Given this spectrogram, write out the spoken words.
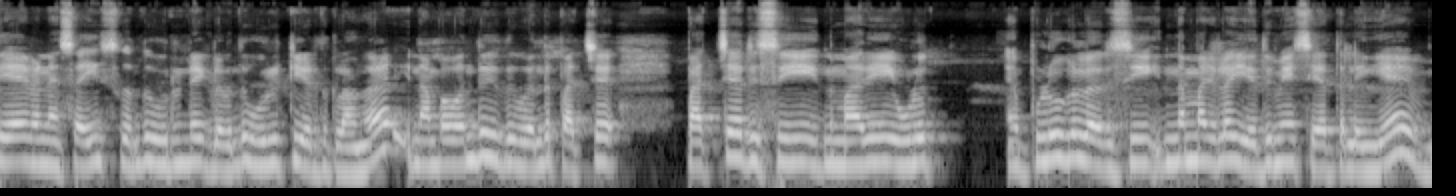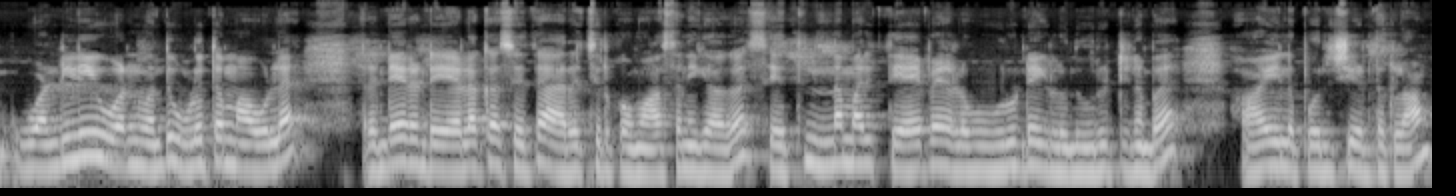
தேவையான சைஸ் வந்து உருண்டைகளை வந்து உருட்டி எடுத்துக்கலாங்க. நம்ம வந்து இது வந்து பச்சை பச்சரிசி இந்த மாதிரி உளுத் புழுகல் அரிசி இந்த மாதிரிலாம் எதுவுமே சேர்த்தலைங்க. ஒன்லி ஒன் வந்து உளுத்த மாவில் ரெண்டே ரெண்டு ஏலக்காய் சேர்த்து அரைச்சிருக்கோம் வாசனைக்காக. சேர்த்து இந்த மாதிரி தேவையான அளவு உருண்டைகள் வந்து உருட்டி நம்ம ஆயிலில் பொரித்து எடுத்துக்கலாம்.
